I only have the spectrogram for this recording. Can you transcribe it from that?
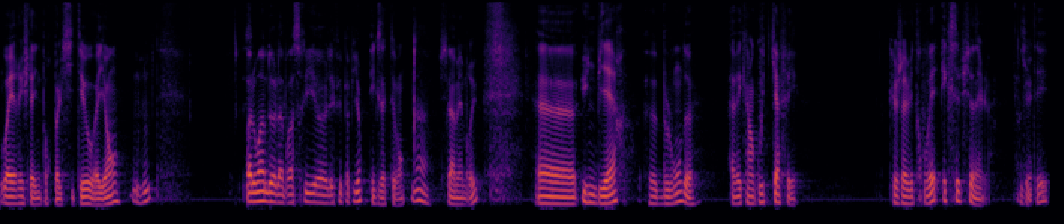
au Irish Line, pour pas le citer, au Hayan. Pas loin de la brasserie euh, L'Effet Papillon Exactement, Ah, c'est la même rue. Euh, une bière euh, blonde avec un goût de café que j'avais trouvé exceptionnel. Qui, était,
